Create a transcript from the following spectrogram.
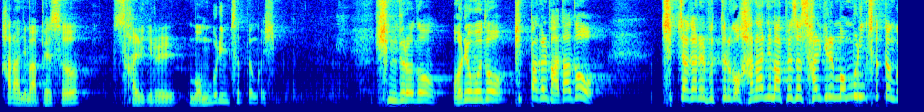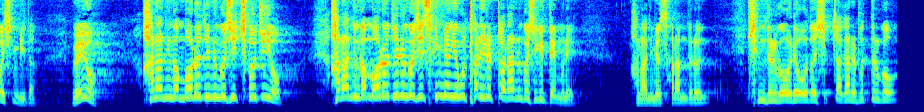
하나님 앞에서 살기를 몸부림쳤던 것입니다. 힘들어도 어려워도 핍박을 받아도 십자가를 붙들고 하나님 앞에서 살기를 몸부림쳤던 것입니다. 왜요? 하나님과 멀어지는 것이 저주요. 하나님과 멀어지는 것이 생명의 울타리를 떠나는 것이기 때문에 하나님의 사람들은 힘들고 어려워도 십자가를 붙들고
